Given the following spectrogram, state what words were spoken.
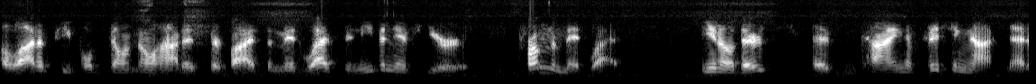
a lot of people don't know how to survive the Midwest, and even if you're from the Midwest, you know, there's uh, tying a fishing knot. Not,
